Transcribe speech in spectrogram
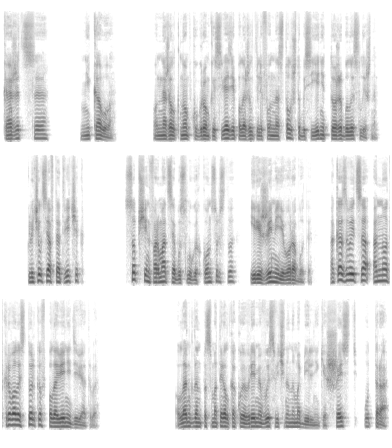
Кажется, никого. Он нажал кнопку громкой связи положил телефон на стол, чтобы Сиене тоже было слышно. Включился автоответчик с общей информацией об услугах консульства и режиме его работы. Оказывается, оно открывалось только в половине девятого. Лэнгдон посмотрел, какое время высвечено на мобильнике шесть утра.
